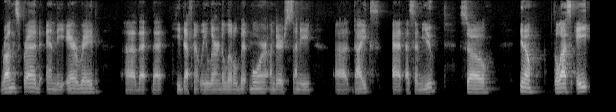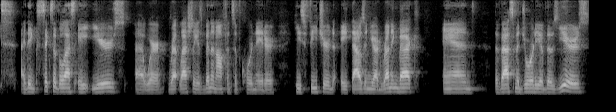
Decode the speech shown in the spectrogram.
run spread and the air raid uh, that that he definitely learned a little bit more under Sonny uh, Dykes at SMU. So, you know, the last eight, I think six of the last eight years uh, where Rhett Lashlee has been an offensive coordinator, he's featured a thousand yard running back, and the vast majority of those years,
